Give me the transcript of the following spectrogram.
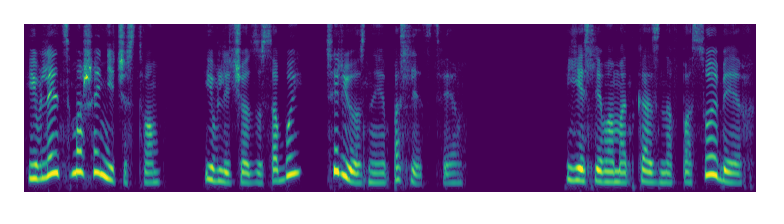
является мошенничеством и влечет за собой серьезные последствия. Если вам отказано в пособиях,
